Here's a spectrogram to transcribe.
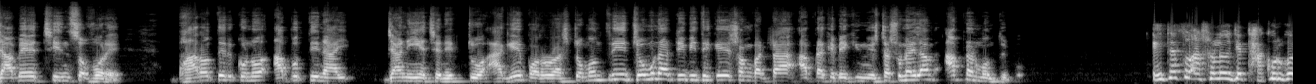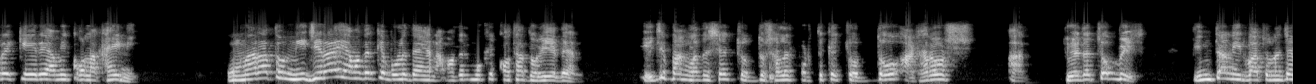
যাবে চীন সফরে। ভারতের কোনো আপত্তি নাই জানিয়েছেন একটু আগে পররাষ্ট্রমন্ত্রী। যমুনা টিভি থেকে সংবাদটা আপনাকে বেকিং নিউজটা শুনাইলাম। আপনার মন্তব্য। এটা তো আসলে ওই যে ঠাকুর ঘরে কে রে আমি কলা খাইনি। ওনারা তো নিজেরাই আমাদেরকে বলে দেন, আমাদের মুখে কথা ধরিয়ে দেন। এই যে বাংলাদেশের চোদ্দ সালের পর থেকে চোদ্দ আঠারো আর দুই হাজার চব্বিশ তিনটা নির্বাচনে যে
